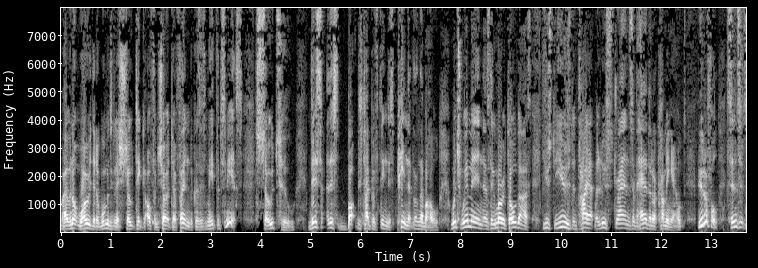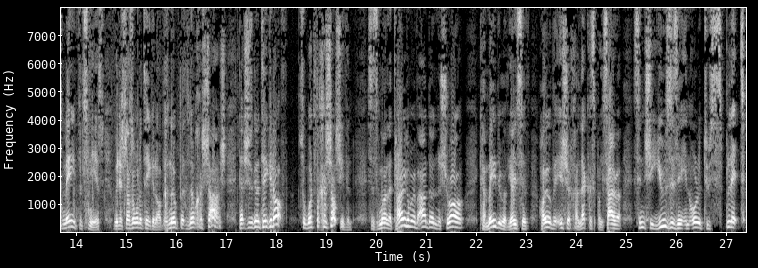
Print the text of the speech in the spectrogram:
Right? We're not worried that a woman's going to show, take it off and show it to her friend because it's made for tznius. So too, this this this type of thing, this pin that doesn't have a hole, which women, as the Gemara told us, used to use to tie up the loose strands of hair that are coming out. Beautiful. Since it's made for tznius, we just doesn't want to take it off. There's no there's no chashash that she's going to take it off. So what's the chashash even? says Gemara, Targum of Ada Nishra, Kameder of Yosef, Hoyo ve'isha chalekas paisara, since she uses it in order to split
